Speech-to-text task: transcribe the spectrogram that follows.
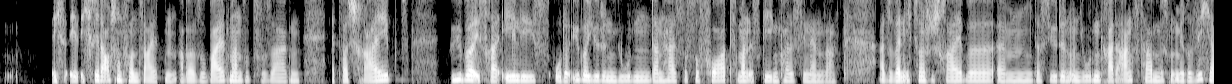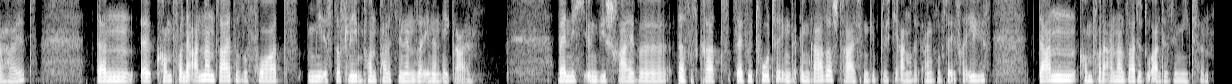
ich, ich rede auch schon von Seiten, aber sobald man sozusagen etwas schreibt, über Israelis oder über Jüdinnen und Juden, dann heißt es sofort, man ist gegen Palästinenser. Also wenn ich zum Beispiel schreibe, ähm, dass Jüdinnen und Juden gerade Angst haben müssen um ihre Sicherheit, dann äh, kommt von der anderen Seite sofort, mir ist das Leben von PalästinenserInnen egal. Wenn ich irgendwie schreibe, dass es gerade sehr viel Tote in, im Gazastreifen gibt durch die Angriffe der Israelis, dann kommt von der anderen Seite du Antisemitin.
